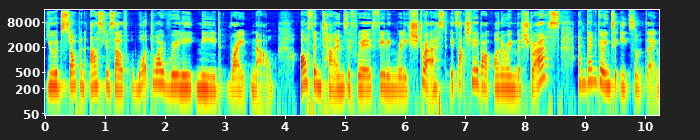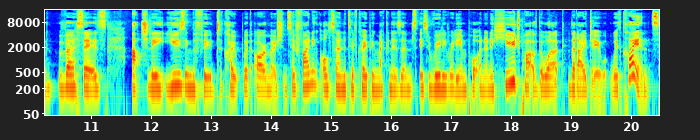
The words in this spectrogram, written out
you would stop and ask yourself, what do I really need right now? Oftentimes, if we're feeling really stressed, it's actually about honoring the stress and then going to eat something versus actually using the food to cope with our emotions. So, finding alternative coping mechanisms is really, really important and a huge part of the work that I do with clients.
